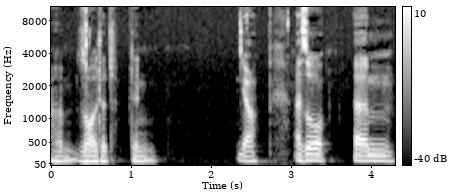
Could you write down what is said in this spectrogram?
ähm, solltet, den ja, also ähm,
